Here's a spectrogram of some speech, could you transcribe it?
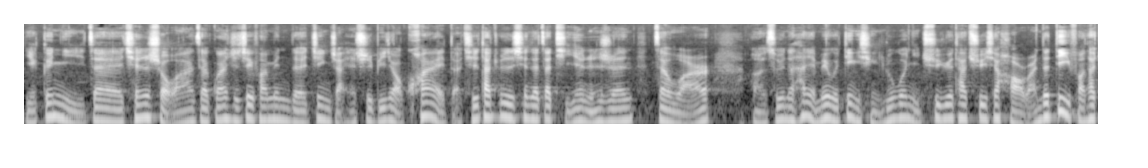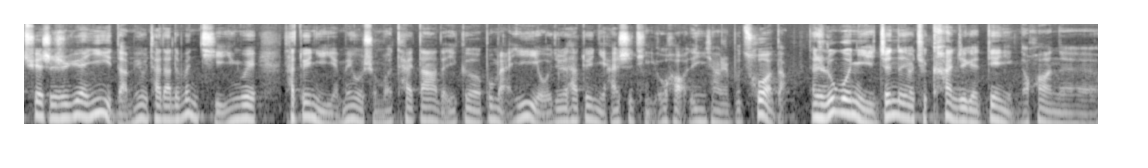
也跟你在牵手啊，在关系这方面的进展也是比较快的。其实她就是现在在体验人生，在玩儿。啊，所以呢，他也没有定性。如果你去约他去一些好玩的地方，他确实是愿意的，没有太大的问题，因为他对你也没有什么太大的一个不满意。我觉得他对你还是挺友好的，印象是不错的。但是如果你真的要去看这个电影的话呢，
